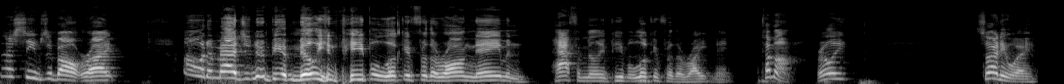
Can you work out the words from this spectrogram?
that seems about right? I would imagine there'd be a million people looking for the wrong name and half a million people looking for the right name. Come on, really? So, anyway,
